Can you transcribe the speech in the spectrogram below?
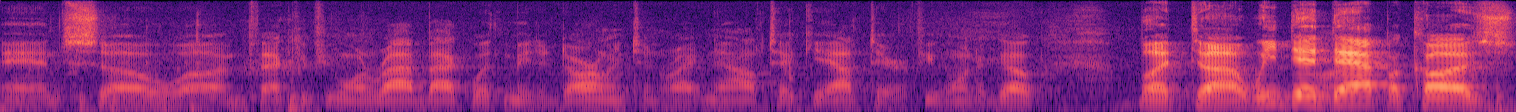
And so, uh, in fact, if you want to ride back with me to Darlington right now, I'll take you out there if you want to go. But uh, we did that because,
